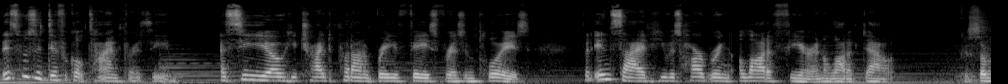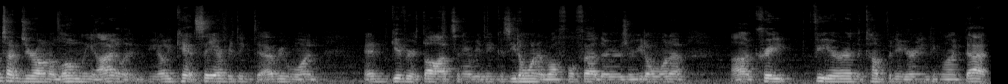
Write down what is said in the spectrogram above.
This was a difficult time for Asim. As CEO, he tried to put on a brave face for his employees, but inside he was harboring a lot of fear and a lot of doubt. Because sometimes you're on a lonely island. You know, you can't say everything to everyone and give your thoughts and everything because you don't want to ruffle feathers or you don't want to uh, create fear in the company or anything like that.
